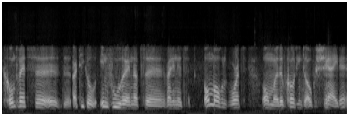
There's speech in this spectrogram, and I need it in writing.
grondwetsartikel invoeren en dat, waarin het onmogelijk wordt om de begroting te overschrijden.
